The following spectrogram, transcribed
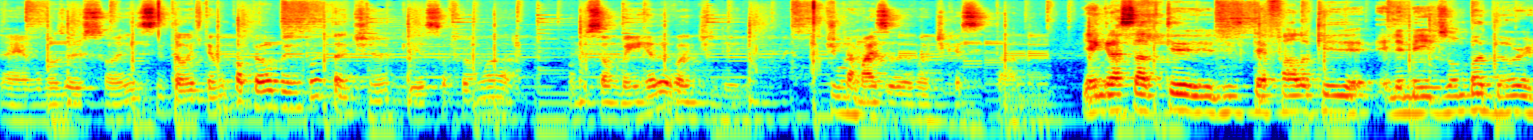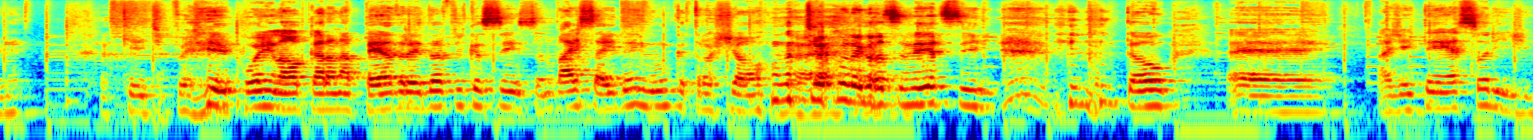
É, em algumas versões, então ele tem um papel bem importante, né? Porque essa foi uma, uma missão bem relevante dele. Acho que é a mais relevante que é citada. né? E é engraçado que eles até falam que ele é meio zombador, né? Que tipo, ele põe lá o cara na pedra e ainda fica assim, você não vai sair daí nunca, trouxão. tipo um negócio meio assim. Então, é, a gente tem essa origem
